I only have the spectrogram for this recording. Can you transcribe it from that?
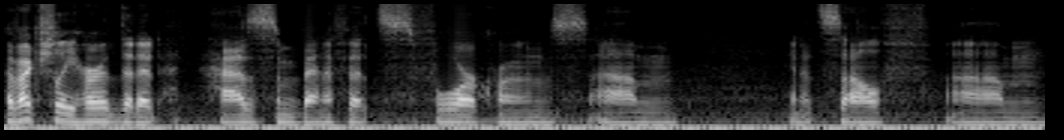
I've actually heard that it has some benefits for Crohn's um, in itself. Um,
